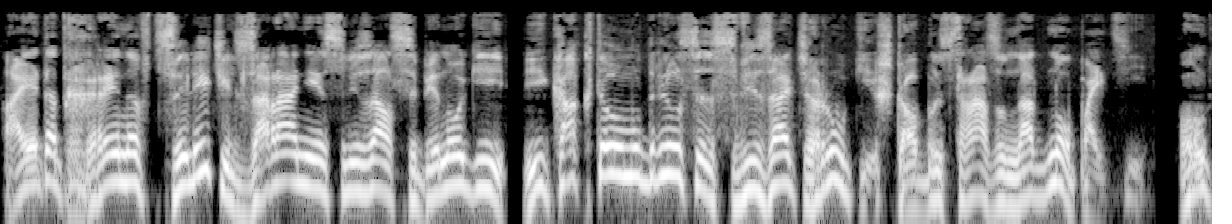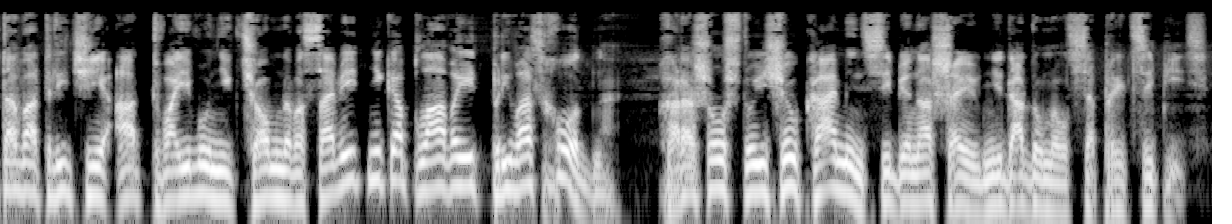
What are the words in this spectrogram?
А этот хренов целитель заранее связал себе ноги и как-то умудрился связать руки, чтобы сразу на дно пойти. Он-то, в отличие от твоего никчемного советника, плавает превосходно. Хорошо, что еще камень себе на шею не додумался прицепить.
